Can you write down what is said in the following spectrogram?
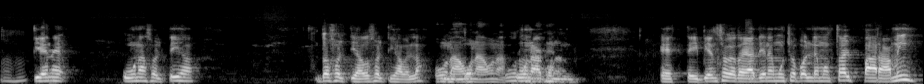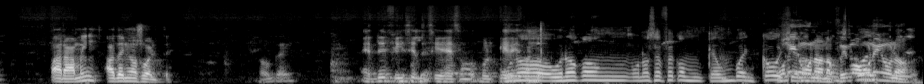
Ujú. Tiene una sortija, dos sortijas, dos sortijas, ¿verdad? Una, Dos. una, una. Una con. Este, y pienso que todavía tiene mucho por demostrar. Para mí, para mí, ha tenido suerte. Ok. Es difícil decir eso porque Uno, cuando- uno con uno se fue con que un buen coach. Uno y uno, nos fuimos uno y uno. suerte.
